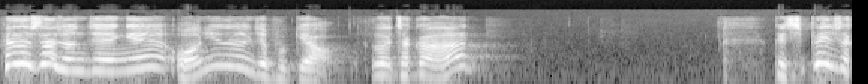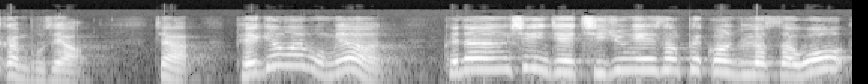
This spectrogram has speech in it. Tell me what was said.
페르시아 전쟁의 원인을 이제 볼게요. 그 잠깐 그 10페이지 잠깐 보세요. 자, 배경을 보면 그 당시 이제 지중해 해상 패권을 둘러싸고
